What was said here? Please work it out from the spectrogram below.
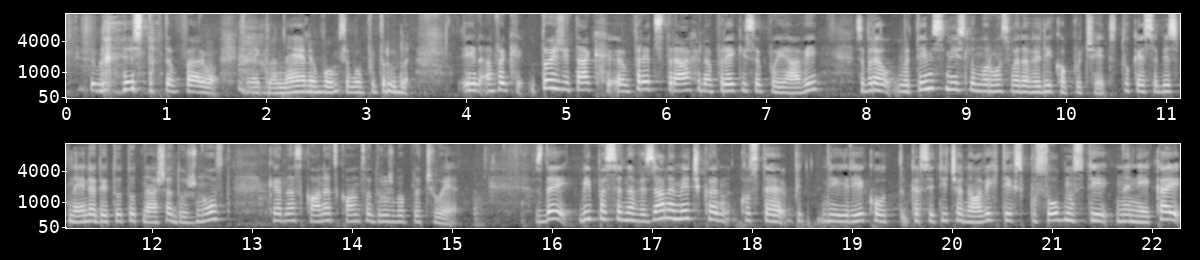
To je bilo što to prvo. Sem rekla, ne, ne bom, se bom potrudila. In, ampak to je že tak eh, predstrah naprej, ki se pojavi. Se pravi, v tem smislu moramo seveda veliko početi. Tukaj se bi smenila, da je to tudi naša dožnost, ker nas konec koncev družba plačuje. Zdaj, bi pa se navezala mečkar, ko ste mi rekel, kar se tiče novih teh sposobnosti, na nekaj,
